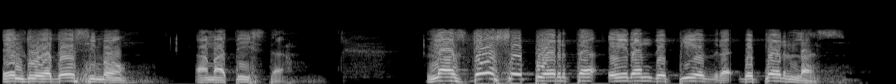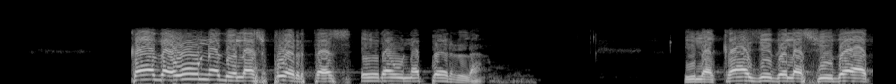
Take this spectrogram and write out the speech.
el duodécimo amatista. Las doce puertas eran de piedra, de perlas, cada una de las puertas era una perla. Y la calle de la ciudad,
